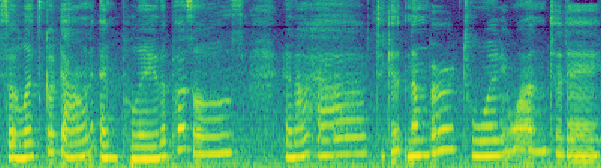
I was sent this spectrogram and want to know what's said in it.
So let's go down and play the puzzles. And I have ticket number 21 today.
